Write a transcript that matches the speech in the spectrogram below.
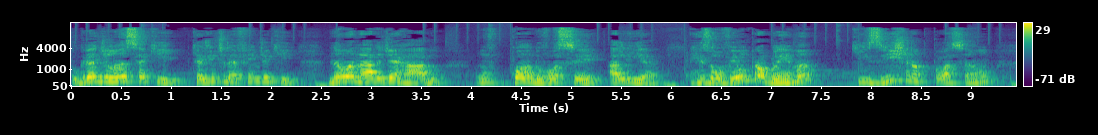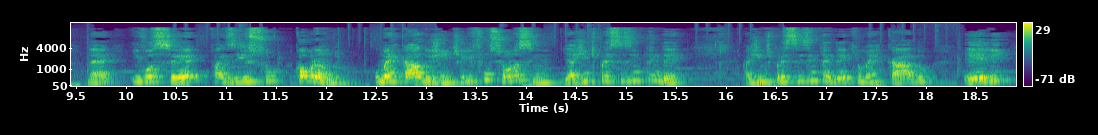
o grande lance aqui, que a gente defende aqui, não há nada de errado um, quando você alia resolver um problema que existe na população né? E você faz isso cobrando. O mercado, gente, ele funciona assim e a gente precisa entender. A gente precisa entender que o mercado ele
